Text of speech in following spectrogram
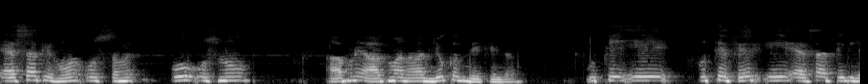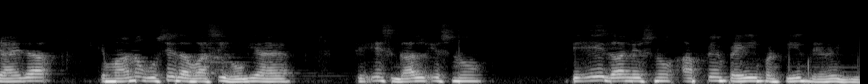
ਐਸਾ ਕਿ ਹੁਣ ਉਸ ਸਮੇਂ, ਉਹ ਉਸ ਨੂੰ ਆਪਣੇ ਆਤਮਾ ਨਾਲ ਯੁਕਤ ਦੇਖੇਗਾ। ਉੱਥੇ ਇਹ, ਉੱਥੇ ਫਿਰ ਇਹ ਐਸਾ ਟਿਕ ਜਾਏਗਾ ਕਿ ਮਾਨੋ ਉਸੇ ਦਾ ਵਾਸੀ ਹੋ ਗਿਆ ਹੈ ਤੇ ਇਸ ਗੱਲ ਇਸ ਨੂੰ ਤੇ ਇਹ ਗੱਲ ਇਸ ਨੂੰ ਆਪੇ ਪਈ ਪ੍ਰਤੀਤ ਦੇਵੇਗੀ।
